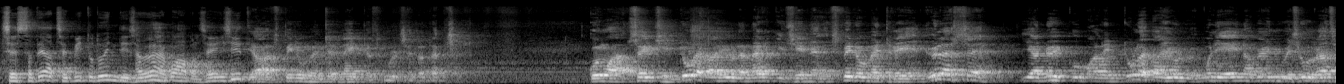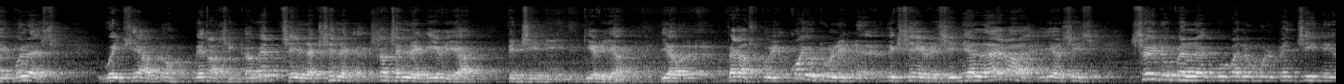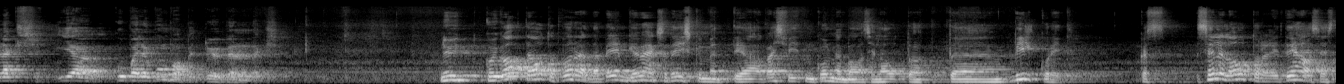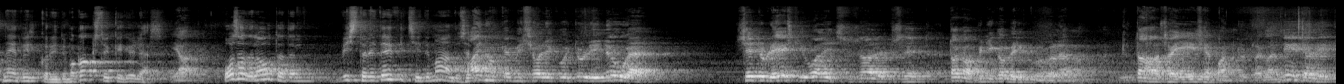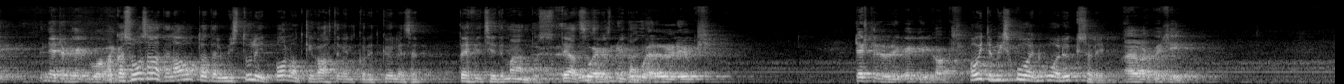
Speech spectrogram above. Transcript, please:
Sest sa teadsid, mitu tundi sa ühe koha peal seisid? jaa, spidomeeter näitas mul seda täpselt. kui ma sõitsin tulekahjule, märkisin spidomeetri ülesse ja nüüd, kui ma olin tulekahjul, mõni heinaküün või suur asi põles või seal noh, vedasin ka vett, see läks sellega ka selle kirja, bensiini kirja ja pärast, kui koju tulin, fikseerisin jälle ära ja siis sõidu peale, kui palju mul bensiini läks ja kui palju pumba töö peale läks. Nüüd, kui kahte autot võrrelda, BMG üheksateistkümmet ja Kass viitkümmend kolme baasil autot äh,, vilkurid, kas sellel autol oli tehasest need vilkurid juba kaks tükki küljes? osadel autodel vist oli defitsiidi majandusel. ainuke, mis oli, kui tuli nõue see tuli Eesti valitsuse ajal, see taga pidi ka vilkur olema, taha sai ise pandud, aga need olid, need on kõik aga kas osadel autodel, mis tulid, polnudki kahte vilkurit küljes, et defitsiidi majandus, tead sa sellest midagi? kuuel oli üks, teistel oli kõigil kaks. huvitav, miks kuuekümne kuuel üks oli? ära küsi.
